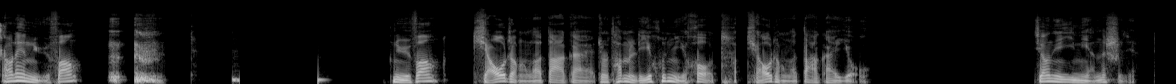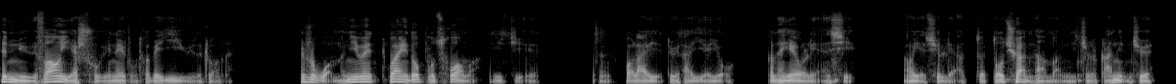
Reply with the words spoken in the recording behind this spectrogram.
然后那个女方，女方调整了大概，就是他们离婚以后调调整了大概有将近一年的时间。这女方也属于那种特别抑郁的状态，就是我们因为关系都不错嘛，一起，嗯，后来也对他也有跟他也有联系，然后也去聊，都劝他嘛，你就是赶紧去，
